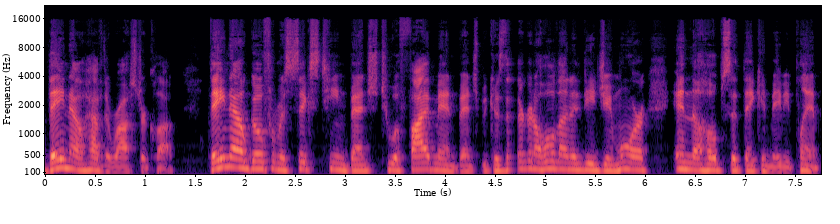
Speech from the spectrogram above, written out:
they now have the roster clock. They now go from a 16 bench to a five man bench because they're going to hold on to DJ Moore in the hopes that they can maybe play him.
